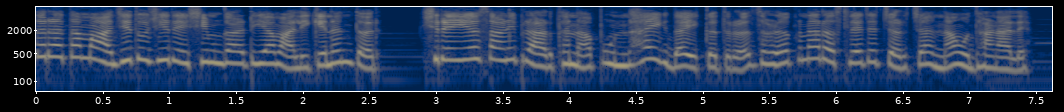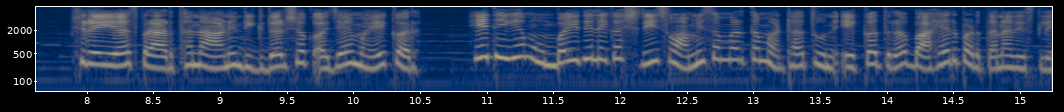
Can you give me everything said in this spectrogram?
तर आता माझी तुझी रेशीम गाठ या मालिकेनंतर श्रेयस आणि प्रार्थना पुन्हा एकदा एकत्र झळकणार असल्याच्या चर्चांना उधाण आले श्रेयस प्रार्थना आणि दिग्दर्शक अजय मयेकर हे तिघे मुंबईतील एका श्री स्वामी समर्थ मठातून एकत्र बाहेर पडताना दिसले.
